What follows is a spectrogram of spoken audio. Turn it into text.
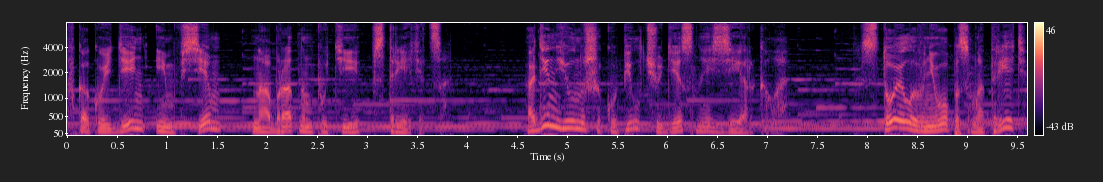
в какой день им всем на обратном пути встретиться. Один юноша купил чудесное зеркало. Стоило в него посмотреть,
